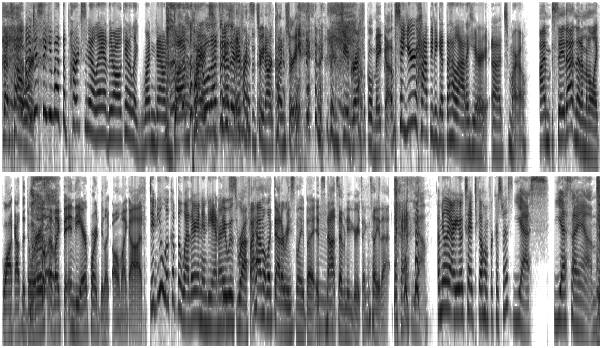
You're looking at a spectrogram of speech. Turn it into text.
That's how it works. I'm just thinking about the parks in LA. They're all kind of like run down dog parks. Right, well, that's another difference between our country and the geographical makeup. So you're happy to get the hell out of here uh, tomorrow? I'm say that, and then I'm gonna like walk out the doors at like the Indy airport and be like, "Oh my god, Didn't you look up the weather in Indiana? it was rough." I haven't looked at it recently, but it's Mm. not 70 degrees. I can tell you that. okay. Yeah. Amelia, are you excited to go home for Christmas? yes. Yes, I am.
